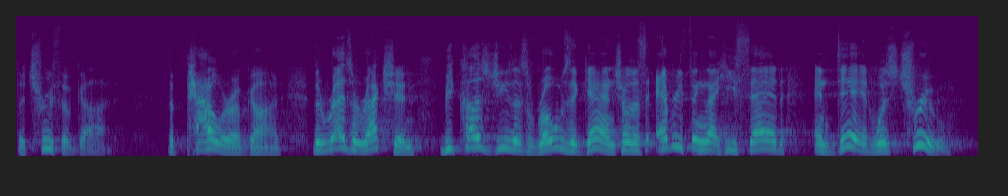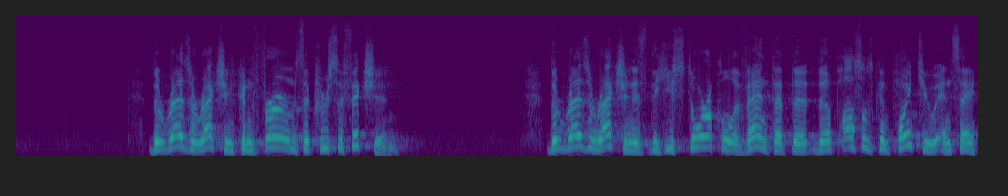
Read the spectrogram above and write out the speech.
the truth of God the power of God. The resurrection, because Jesus rose again, shows us everything that he said and did was true. The resurrection confirms the crucifixion. The resurrection is the historical event that the, the apostles can point to and say,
